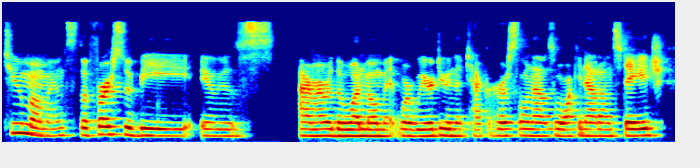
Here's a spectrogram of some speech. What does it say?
two moments. The first would be it was I remember the one moment where we were doing the tech rehearsal and I was walking out on stage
